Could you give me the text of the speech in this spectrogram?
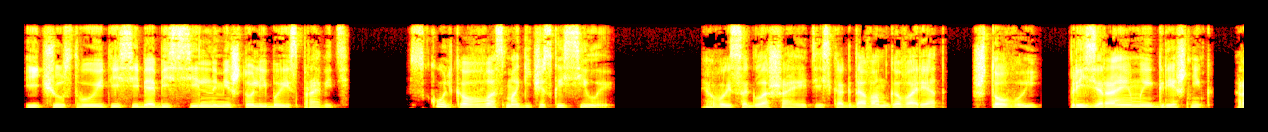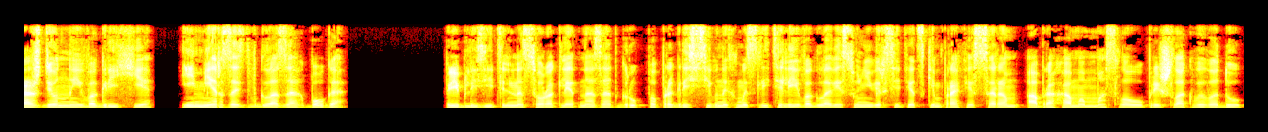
и чувствуете себя бессильными что-либо исправить, сколько в вас магической силы? Вы соглашаетесь, когда вам говорят, что вы – презираемый грешник, рожденный во грехе и мерзость в глазах Бога? Приблизительно 40 лет назад группа прогрессивных мыслителей во главе с университетским профессором Абрахамом Маслоу пришла к выводу,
